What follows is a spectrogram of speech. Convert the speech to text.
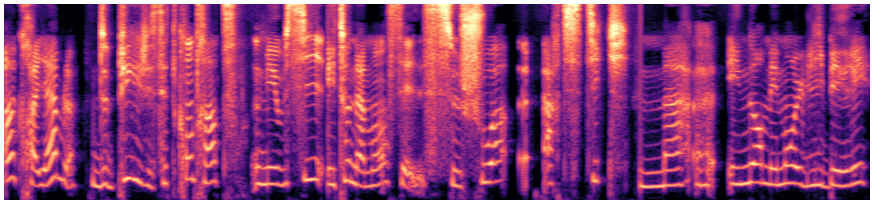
incroyable depuis que j'ai cette contrainte. Mais aussi, étonnamment, c'est ce choix euh, artistique m'a euh, énormément libéré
